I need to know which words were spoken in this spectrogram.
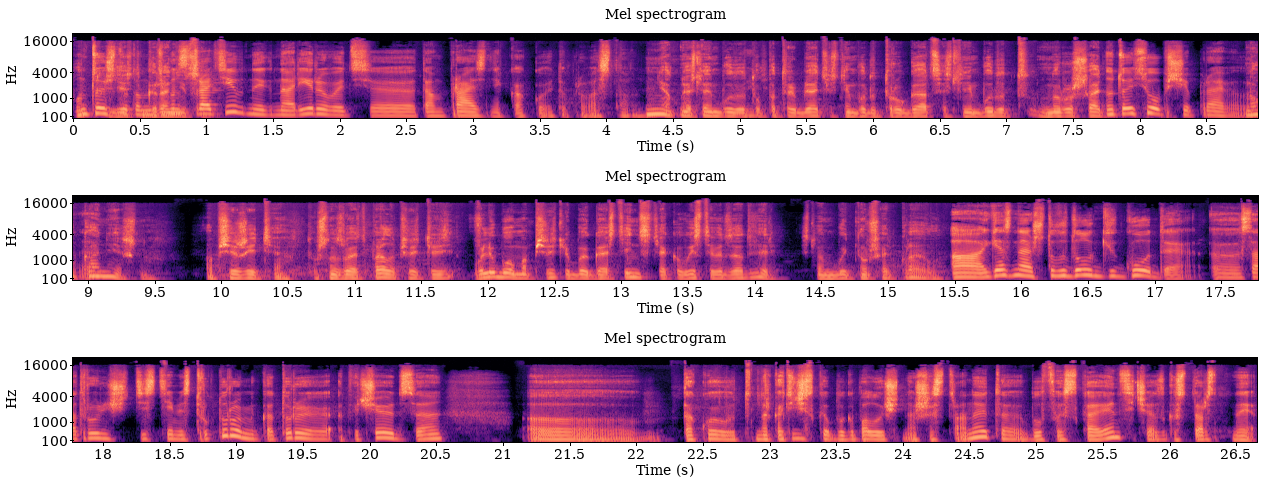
ну, то есть, есть что там границы. демонстративно игнорировать э, там праздник какой-то православный? Нет, ну если они будут употреблять, если они будут ругаться, если они будут нарушать... Ну, то есть общие правила, Ну, да? конечно. Общежитие. То, что называется правило общежития. В любом общежитии, любой гостинице человека выставят за дверь, если он будет нарушать правила. А, я знаю, что вы долгие годы э, сотрудничаете с теми структурами, которые отвечают за такое вот наркотическое благополучие нашей страны. Это был ФСКН, сейчас Государственный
